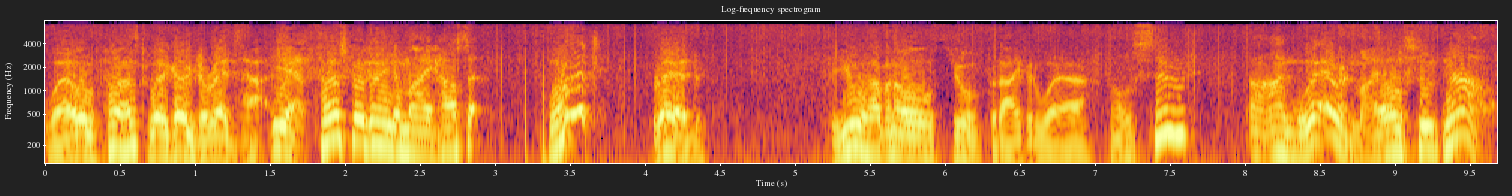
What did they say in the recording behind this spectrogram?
Well, first we're going to Red's house. Yeah, first we're going to my house. What? Red, do you have an old suit that I could wear? Old suit? Uh, I'm wearing my old suit now.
